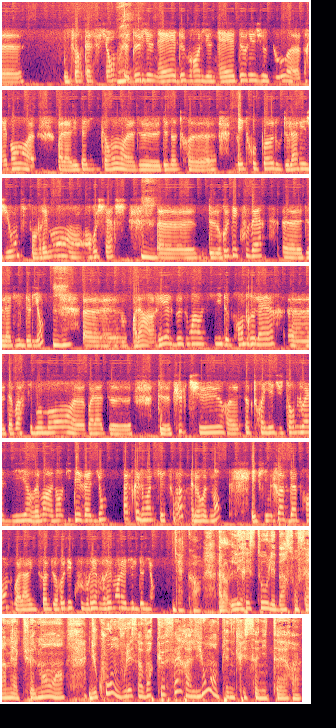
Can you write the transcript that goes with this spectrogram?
une forte affluence Ouais. de Lyonnais, de Grands Lyonnais, de régionaux, euh, vraiment, euh, voilà, les habitants euh, de, de notre euh, métropole ou de la région qui sont vraiment en, en recherche Mhm. euh, de redécouverte euh, de la ville de Lyon. Mhm. Euh, voilà, un réel besoin aussi de prendre l'air, euh, d'avoir ces moments, euh, voilà, de, de culture, euh, s'octroyer du temps de loisir, vraiment un envie d'évasion, pas très loin de chez soi, malheureusement, et puis une soif d'apprendre, voilà, une soif de redécouvrir vraiment la ville de Lyon. D'accord. Alors les restos, les bars sont fermés actuellement. hein. Du coup, on voulait savoir que faire à Lyon en pleine crise sanitaire?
